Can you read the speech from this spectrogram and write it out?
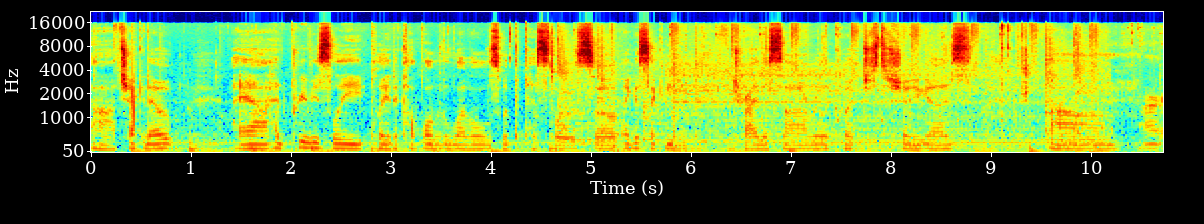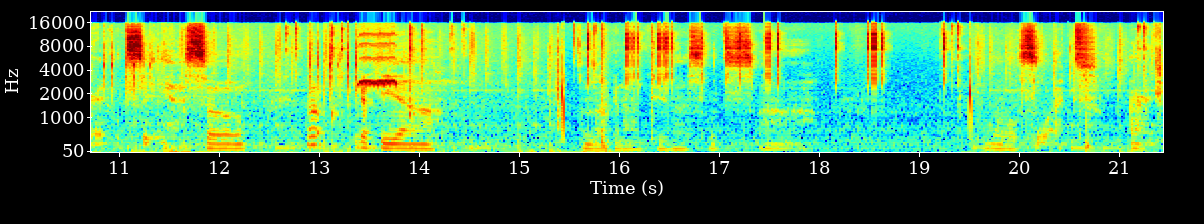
uh, check it out. I uh, had previously played a couple of the levels with the pistols, so I guess I can try this uh, really quick just to show you guys. Um, Alright, let's see. So, oh, I got the, uh, I'm not gonna do this. Let's, level select. Alright,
